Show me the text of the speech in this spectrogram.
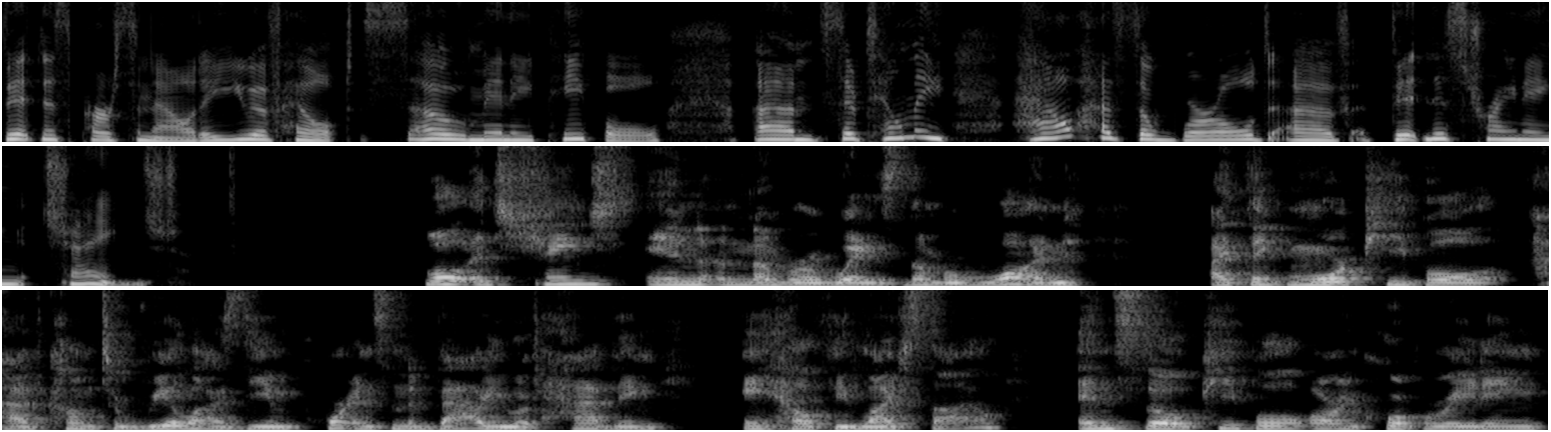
fitness personality. You have helped so many people. Um, so tell me, how has the world of fitness training changed? Well, it's changed in a number of ways. Number one, I think more people have come to realize the importance and the value of having a healthy lifestyle. And so people are incorporating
